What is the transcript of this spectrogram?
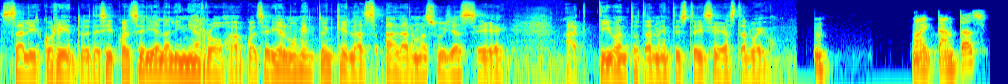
salir corriendo? Es decir, ¿cuál sería la línea roja? ¿Cuál sería el momento en que las alarmas suyas se activan totalmente usted dice hasta luego? No hay tantas.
